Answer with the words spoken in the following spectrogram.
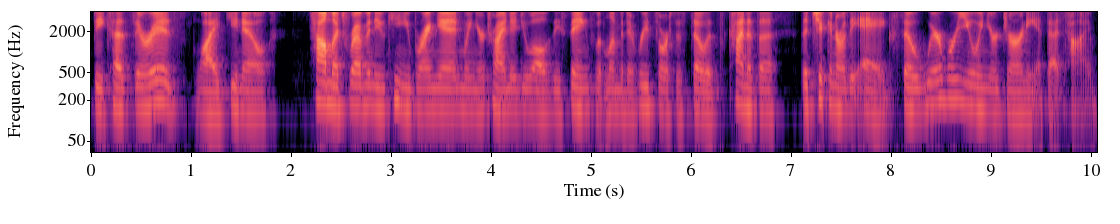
because there is like you know how much revenue can you bring in when you're trying to do all of these things with limited resources so it's kind of the the chicken or the egg so where were you in your journey at that time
